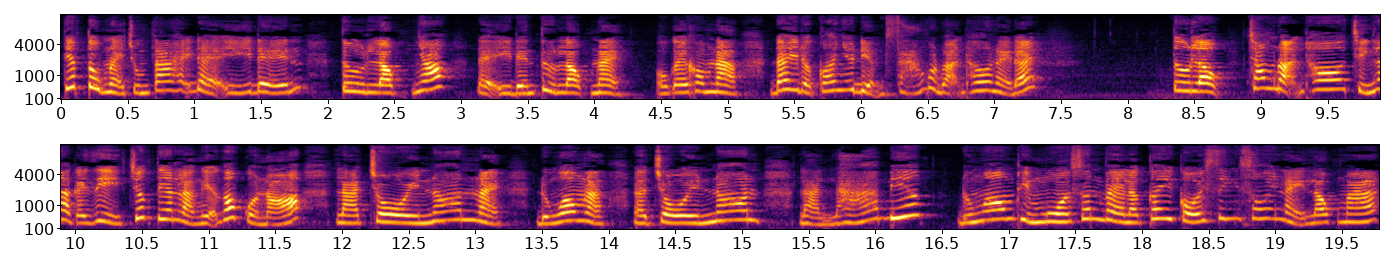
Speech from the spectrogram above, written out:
Tiếp tục này chúng ta hãy để ý đến từ lộc nhá. Để ý đến từ lộc này. Ok không nào? Đây được coi như điểm sáng của đoạn thơ này đấy. Từ lộc trong đoạn thơ chính là cái gì? Trước tiên là nghĩa gốc của nó là chồi non này, đúng không nào? Là chồi non, là lá biếc, Đúng không? Thì mùa xuân về là cây cối sinh sôi nảy lọc mà.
